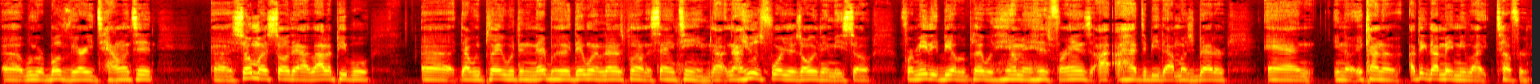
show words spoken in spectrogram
Uh, we were both very talented, uh, so much so that a lot of people uh, that we played with in the neighborhood, they wouldn't let us play on the same team. Now, now he was four years older than me, so for me to be able to play with him and his friends, I, I had to be that much better. And you know, it kind of, I think that made me like tougher.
